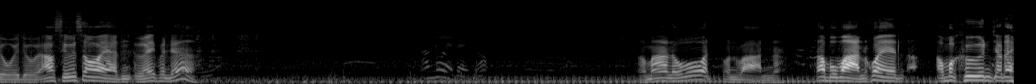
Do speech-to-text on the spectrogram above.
โดยโดยเอาซื้อซอยอันเอ้ยเพิ่นเด้อเอาหน่วยใดเนาะเอามาโลดหวานๆนะถ้าบ่หวานค่อยเอามาคืนเจ้าได้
